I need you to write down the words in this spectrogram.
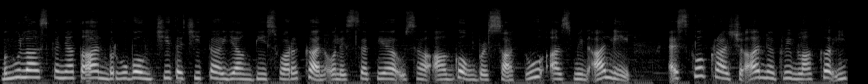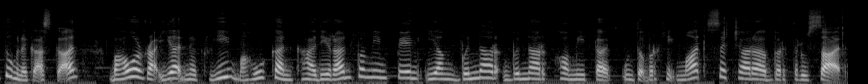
Mengulas kenyataan berhubung cita-cita yang disuarakan oleh Setia Usaha Agong Bersatu Azmin Ali. Esko Kerajaan Negeri Melaka itu menegaskan bahawa rakyat negeri mahukan kehadiran pemimpin yang benar-benar komited untuk berkhidmat secara berterusan.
